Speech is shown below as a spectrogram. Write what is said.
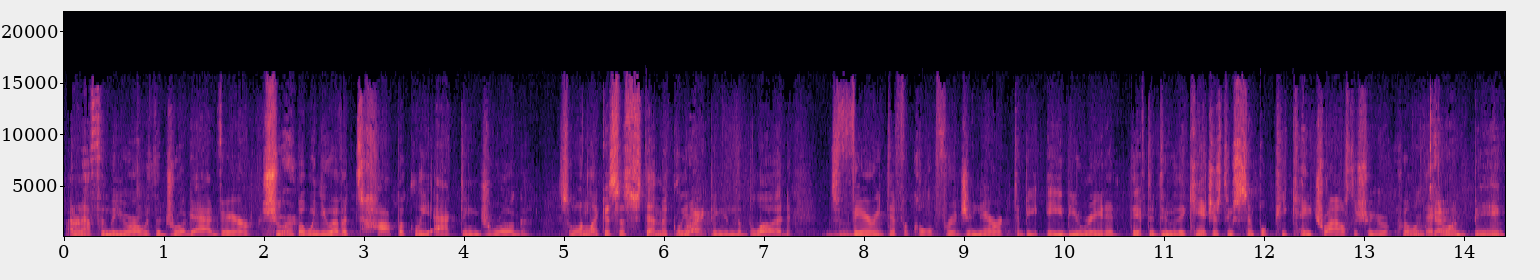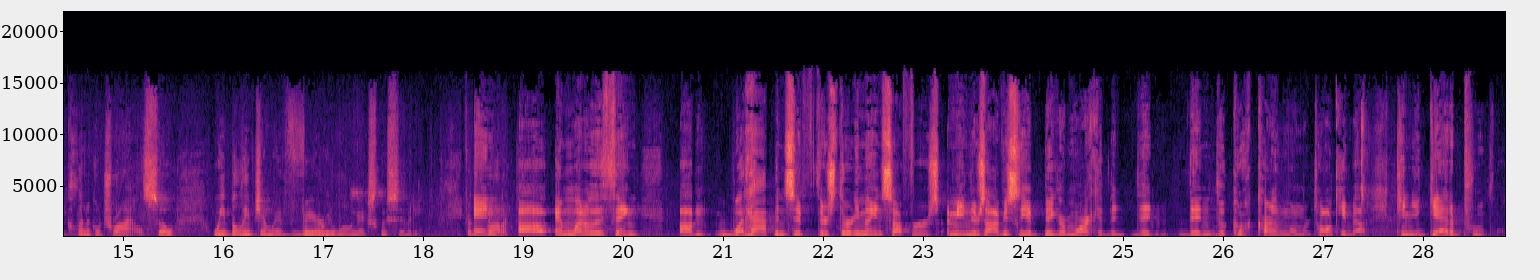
I don't know how familiar you are with the drug Advair. Sure. But when you have a topically acting drug, so unlike a systemically right. acting in the blood, it's very difficult for a generic to be AB rated. They have to do, they can't just do simple PK trials to show your equivalent. Okay. They have to run big clinical trials. So we believe, Jim, we have very long exclusivity for the and, product. Uh, and one other thing. Um, what happens if there's 30 million sufferers? I mean, there's obviously a bigger market than, than, than the current one we're talking about. Can you get approval?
